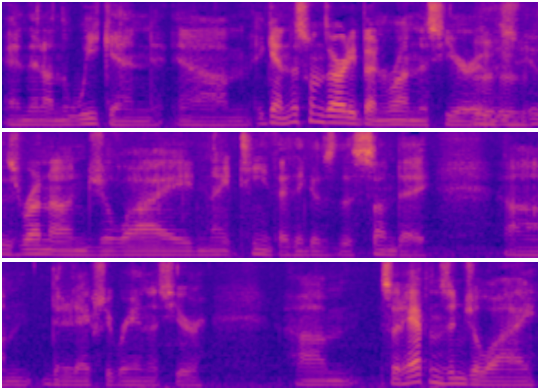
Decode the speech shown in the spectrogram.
and then on the weekend. Um, again, this one's already been run this year. It was it was run on July 19th, I think, it was the Sunday um, that it actually ran this year. Um, so it happens in July.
